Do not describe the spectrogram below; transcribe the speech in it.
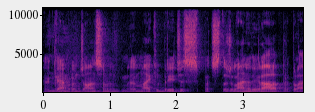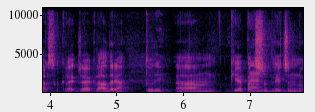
Ja. Cameron no. Johnson, Michael Bridges, pač sto želanje odigrala, prepeljali so Jaya Crowderja. Tudi. Um, ki je pač And, odličen v,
